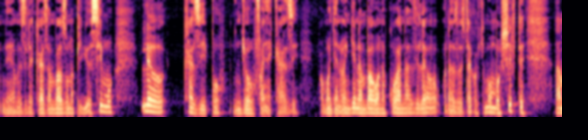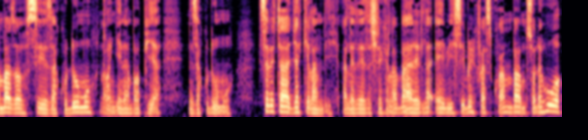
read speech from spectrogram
Ni zile kazi ambazo unapigiwa simu leo, kazi ipo, njoo ufanye kazi, pamoja na wengine ambao wanakuwa na zile wanazotaka kwa kimombo shift ambazo si za kudumu, na wengine ambao pia ni za kudumu. Senata Jaki Lambi alieleza shirika la habari la ABC Breakfast kwamba mswada huo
